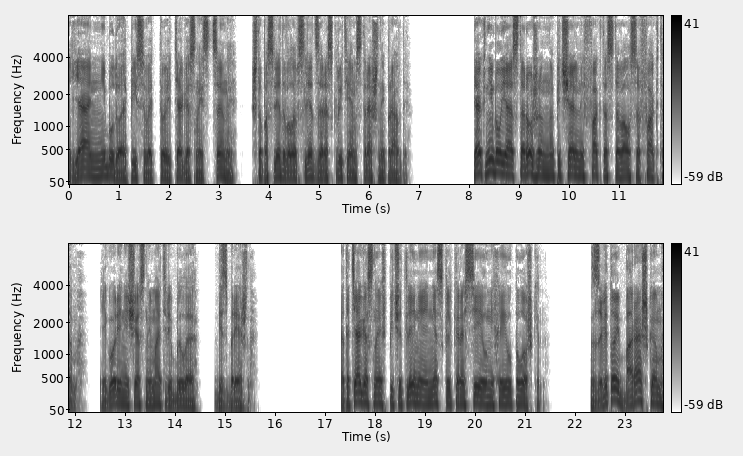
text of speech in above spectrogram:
Я не буду описывать той тягостной сцены, что последовало вслед за раскрытием страшной правды. Как ни был я осторожен, но печальный факт оставался фактом, и горе несчастной матери было безбрежно. Это тягостное впечатление несколько рассеял Михаил Плошкин. Завитой барашком,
